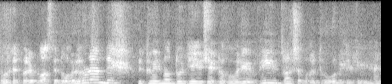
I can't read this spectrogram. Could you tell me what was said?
просять перекласти договір оренди відповідно до діючих договорів і далі будуть проводити ці роботи.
